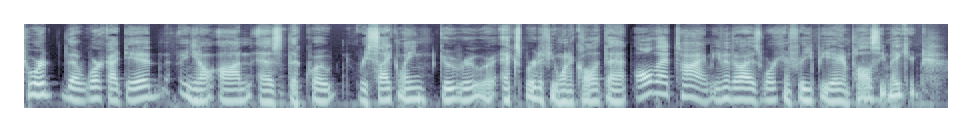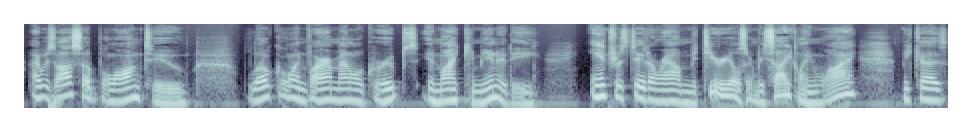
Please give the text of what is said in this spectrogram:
Toward the work I did, you know, on as the quote recycling guru or expert, if you want to call it that. All that time, even though I was working for EPA and policymaking, I was also belonged to local environmental groups in my community interested around materials and recycling. Why? Because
